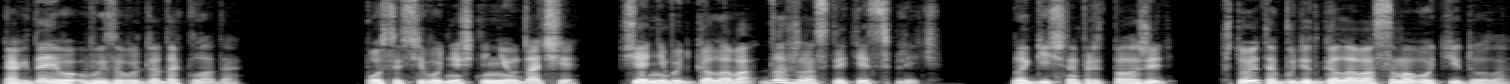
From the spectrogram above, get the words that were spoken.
когда его вызовут для доклада. После сегодняшней неудачи чья-нибудь голова должна слететь с плеч. Логично предположить, что это будет голова самого Тидуэла,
